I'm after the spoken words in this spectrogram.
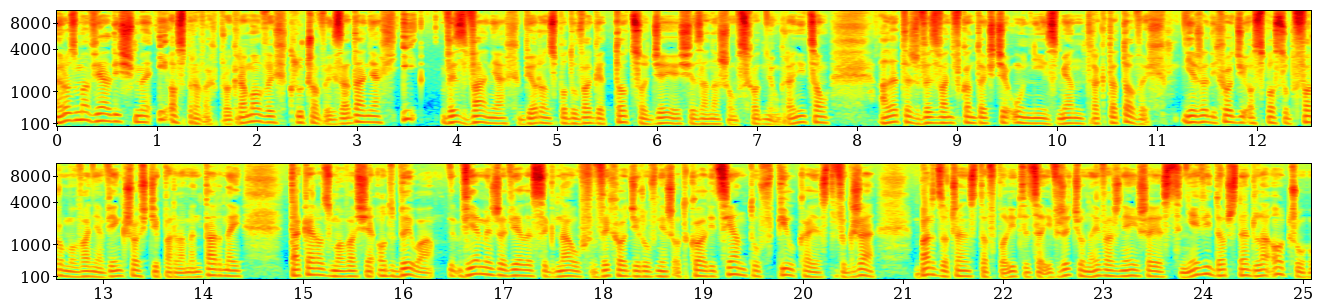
Rozmawialiśmy i o sprawach programowych, kluczowych zadaniach i wyzwaniach, biorąc pod uwagę to, co dzieje się za naszą wschodnią granicą, ale też wyzwań w kontekście Unii, zmian traktatowych. Jeżeli chodzi o sposób formowania większości parlamentarnej, taka rozmowa się odbyła. Wiemy, że wiele sygnałów wychodzi również od koalicjantów, piłka jest w grze. Bardzo często w polityce i w życiu najważniejsze jest niewidoczne dla oczu.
